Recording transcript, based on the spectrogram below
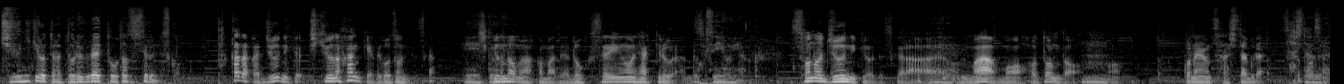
12キロってのはどれぐらい到達してるんですか？たかだか12キロ地球の半径でご存知ですか、えー地球の中まで6400キロぐらいなんですよ。6400その12キロですから、えーまあもうほとんど、うこの辺刺したぐらい。刺したぐらい。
